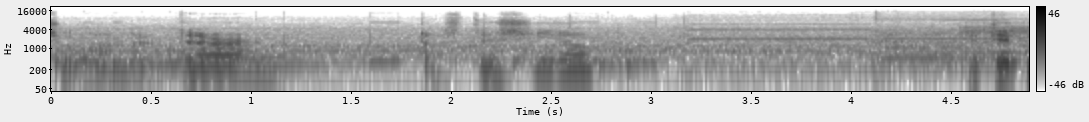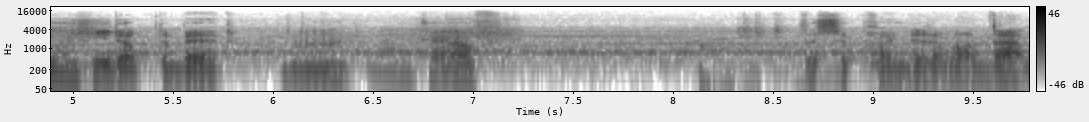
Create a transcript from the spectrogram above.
200 there. Does this heat up? It didn't heat up the bed. Mm, I'm kind of disappointed about that.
